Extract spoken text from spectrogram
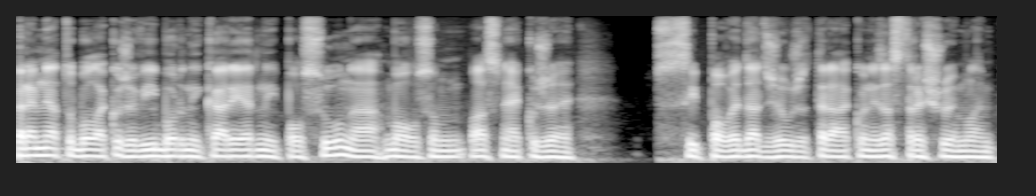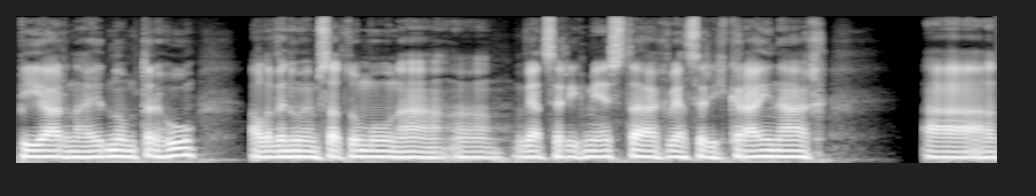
pre mňa to bol akože výborný kariérny posun a mohol som vlastne akože si povedať, že už teda ako nezastrešujem len PR na jednom trhu, ale venujem sa tomu na uh, viacerých miestach, viacerých krajinách a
